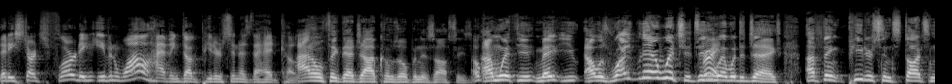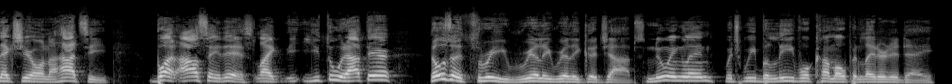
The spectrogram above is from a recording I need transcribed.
that he starts flirting even while having Doug Pederson as the head coach. I don't think that job comes open this offseason. Okay. I'm with you. Maybe you. I was right there with you till Right. you went with the Jags. I think Pederson starts next year on the hot seat. But I'll say this: like you threw it out there. Those are three really, really good jobs. New England, which we believe will come open later today.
